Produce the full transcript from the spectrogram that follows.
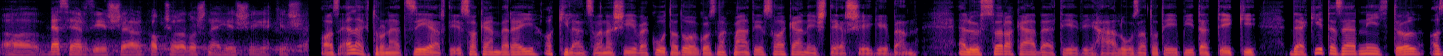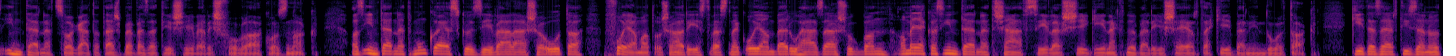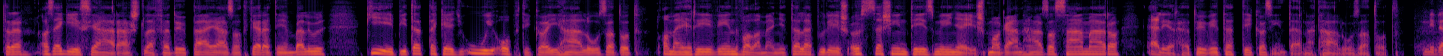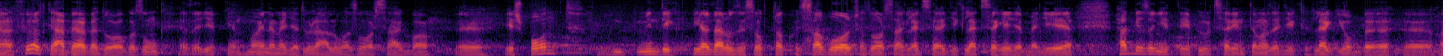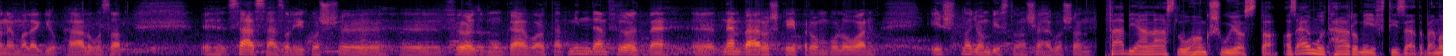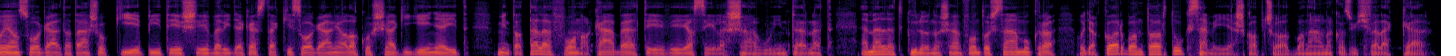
a beszerzéssel kapcsolatos nehézségek is. Az Elektronet ZRT szakemberei a 90-es évek óta dolgoznak Máté Szalkán és térségében. Először a kábel TV hálózatot építették ki, de 2004-től az internet szolgáltatás bevezetésével is foglalkoznak. Az internet munkaeszközé válása óta folyamatosan részt vesznek olyan beruházásokban, amelyek az internet sávszélességének növelése érdekében indultak. 2015-re az egész járást lefedő pályázat keretén belül kiépített építettek egy új optikai hálózatot, amely révén valamennyi település összes intézménye és magánháza számára elérhetővé tették az internethálózatot. Mivel földkábelbe dolgozunk, ez egyébként majdnem egyedülálló az országban, és pont mindig példálozni szoktak, hogy Szabolcs az ország legsze, egyik legszegényebb megyéje. Hát bizony itt épült szerintem az egyik legjobb, hanem a legjobb hálózat százszázalékos földmunkával, tehát minden földbe, nem városképrombolóan, és nagyon biztonságosan. Fábián László hangsúlyozta, az elmúlt három évtizedben olyan szolgáltatások kiépítésével igyekeztek kiszolgálni a lakosság igényeit, mint a telefon, a kábel TV, a szélessávú internet. Emellett különösen fontos számukra, hogy a karbantartók személyes kapcsolatban állnak az ügyfelekkel.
